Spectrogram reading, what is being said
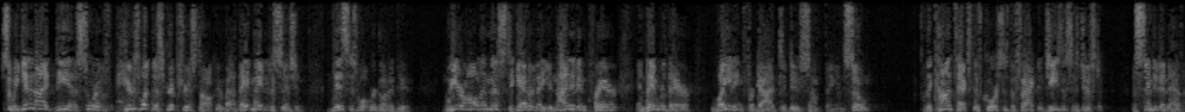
So we get an idea, sort of, here's what the scripture is talking about. They've made a decision. This is what we're going to do. We are all in this together. They united in prayer, and they were there waiting for God to do something. And so the context, of course, is the fact that Jesus has just ascended into heaven.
